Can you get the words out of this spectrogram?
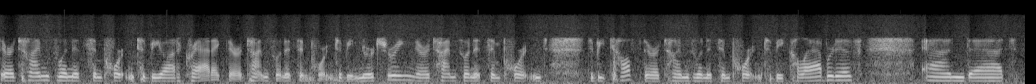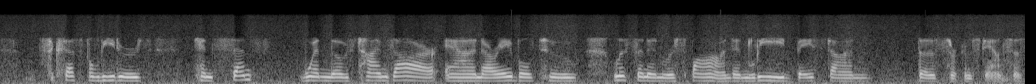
there are times when it's important to be autocratic. There are times when it's important to be nurturing. There are times when it's important to be tough. There are times when it's important to be collaborative, and that successful leaders can sense when those times are and are able to listen and respond and lead based on those circumstances.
